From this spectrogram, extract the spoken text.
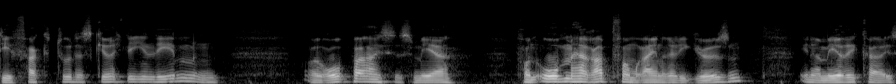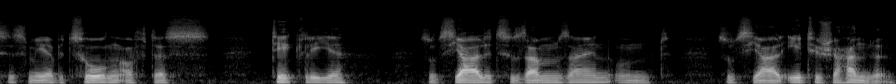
de facto das kirchliche Leben. In Europa ist es mehr von oben herab, vom rein religiösen. In Amerika ist es mehr bezogen auf das tägliche soziale Zusammensein und sozial-ethische Handeln.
